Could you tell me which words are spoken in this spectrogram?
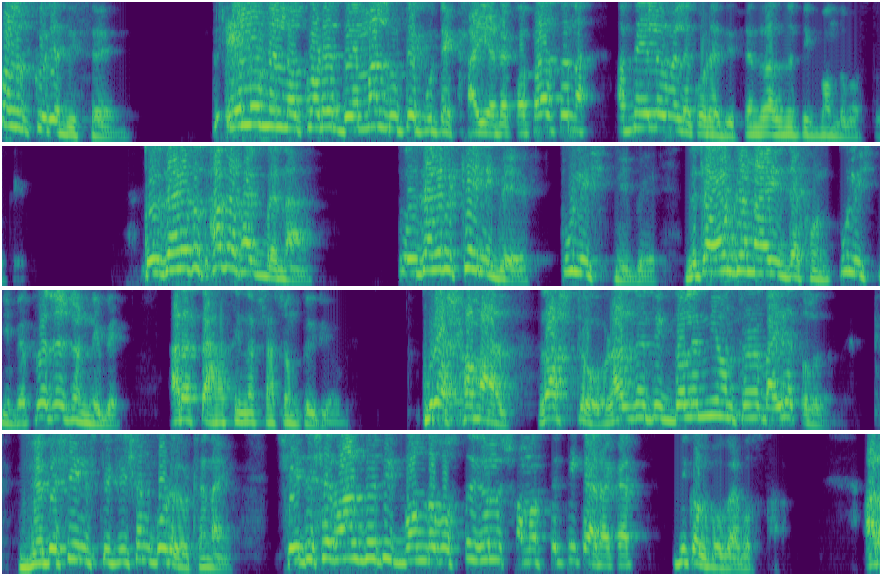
পালট করে দিচ্ছেন এলোমেলো করে বেমাল লুটে পুটে খাই, একটা কথা আছে না? আপনি এলোমেলো করে দিচ্ছেন রাজনৈতিক বন্দোবস্তকে। তো ওই জায়গা তো ফাঁকা থাকবে না। তো ওই জায়গাটা কে নিবে? পুলিশ নিবে। যেটা অর্গানাইজ এখন, পুলিশ নিবে, প্রশাসন নিবে। আর একটা হাসিনার শাসন তৈরি হবে। পুরা সমাজ, রাষ্ট্র, রাজনৈতিক দলের নিয়ন্ত্রণের বাইরে চলে যাবে। যে দেশে ইনস্টিটিউশন গড়ে ওঠে নাই, সেই দেশের রাজনৈতিক বন্দোবস্তই হলো সমাজকে টিকায় রাখার বিকল্প ব্যবস্থা। আর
